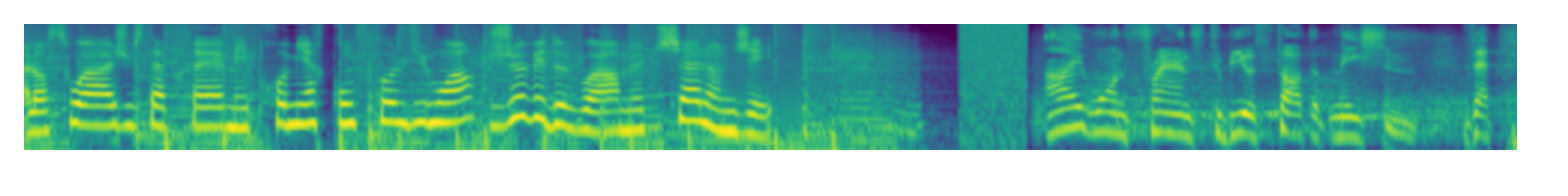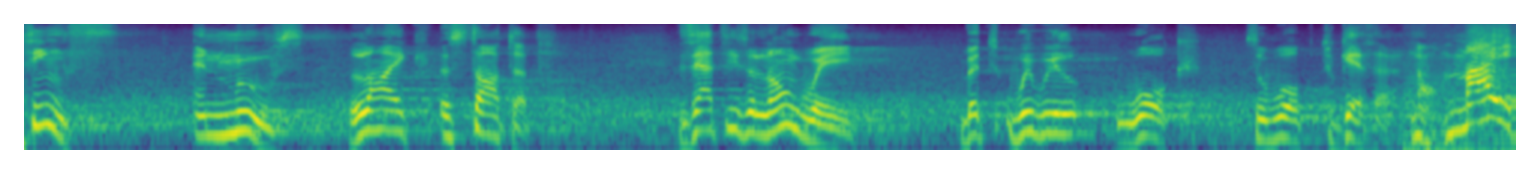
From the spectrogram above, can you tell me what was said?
Alors soit juste après mes premières conf calls du mois, je vais devoir me challenger. I want France to be a startup nation that thinks and moves like a startup. That is a long way, but we will walk the walk together. My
